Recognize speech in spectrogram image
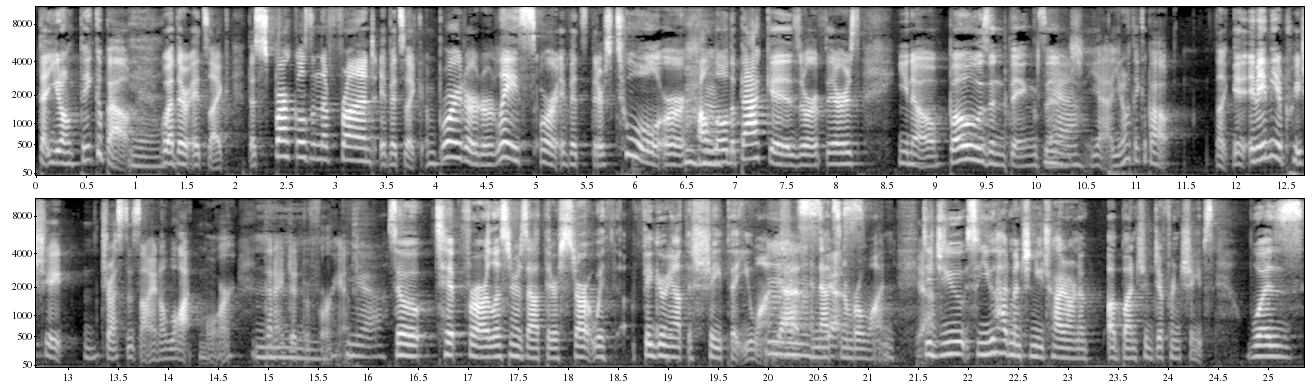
that you don't think about, whether it's like the sparkles in the front, if it's like embroidered or lace, or if it's there's tulle, or how low the back is, or if there's you know bows and things. And Yeah. yeah, you don't think about like it, it made me appreciate dress design a lot more than I did mm. beforehand. Yeah. So, tip for our listeners out there: start with figuring out the shape that you want. Mm-hmm. Yes, and that's yes. number one. Yeah. Did you? So you had mentioned you tried on a, a bunch of different shapes. Was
